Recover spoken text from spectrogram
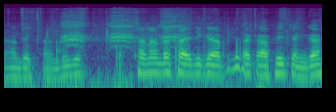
ਆ ਦੇਖ ਸਕਦੇ ਜੀ। ਥਣਾ ਦਾ ਸਾਈਜ਼ ਗੈਪ ਜਿਹੜਾ ਕਾਫੀ ਚੰਗਾ।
